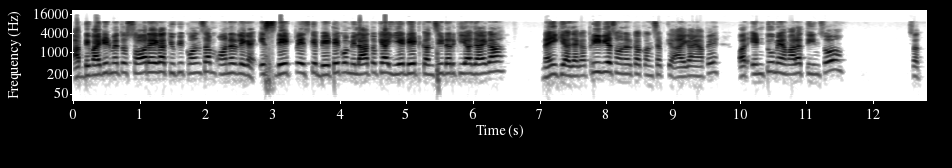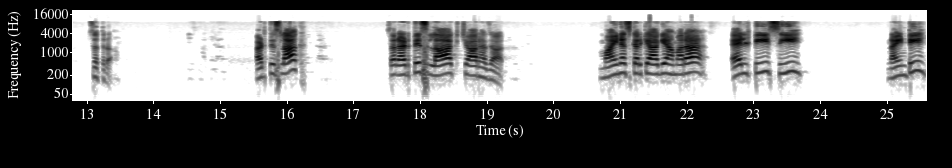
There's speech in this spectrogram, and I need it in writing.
अब डिवाइडेड में तो 100 रहेगा, क्योंकि कौन सा ऑनर लेगा? इस डेट पे इसके बेटे को मिला तो क्या ये डेट कंसीडर किया जाएगा? नहीं किया जाएगा। प्रीवियस ऑनर का कॉन्सेप्ट आएगा यहाँ पे? और इनटू में हमारा तीन सौ सत्रह। अड़तीस लाख? सर, अड़तीस लाख चार हज़ार। माइनस करके आ गया हमारा L T C ninety.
